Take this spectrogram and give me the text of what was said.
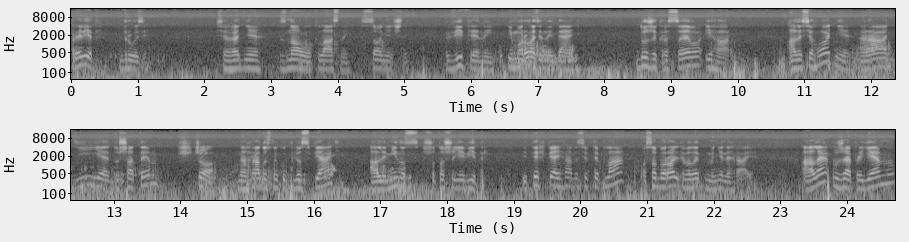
Привіт, друзі! Сьогодні знову класний, сонячний, вітряний і морозяний день. Дуже красиво і гарно. Але сьогодні радіє душа тим, що на градуснику плюс 5, але мінус, що то, що є вітер. І тих 5 градусів тепла особо роль велику мені не грає. Але вже приємно,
